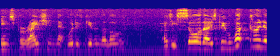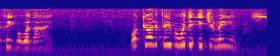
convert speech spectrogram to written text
inspiration that would have given the Lord? As he saw those people, what kind of people were they? What kind of people were the Idumeans?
